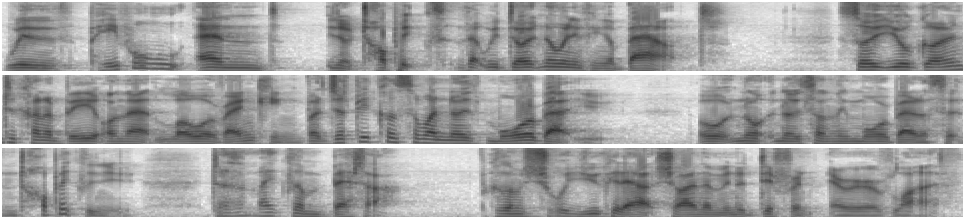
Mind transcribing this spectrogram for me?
with people and, you know, topics that we don't know anything about. So you're going to kind of be on that lower ranking, but just because someone knows more about you or know something more about a certain topic than you doesn't make them better because I'm sure you could outshine them in a different area of life.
